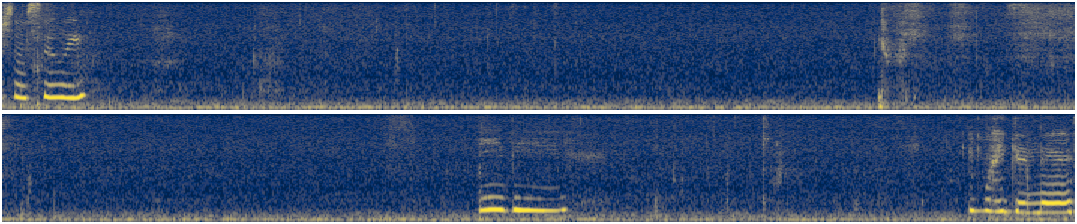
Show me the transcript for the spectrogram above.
You're so silly. Baby. Oh my goodness.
